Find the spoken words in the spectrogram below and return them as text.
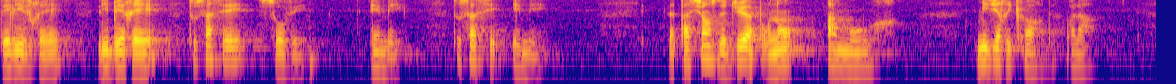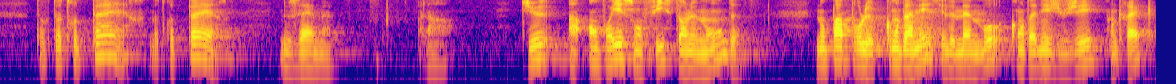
délivrer, libérer, tout ça c'est sauver, aimer. Tout ça c'est aimer. La patience de Dieu a pour nom amour, miséricorde, voilà. Donc notre Père, notre Père nous aime. Voilà. Dieu a envoyé son Fils dans le monde, non pas pour le condamner, c'est le même mot, condamner, juger en grec,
